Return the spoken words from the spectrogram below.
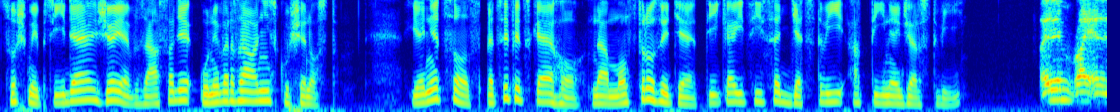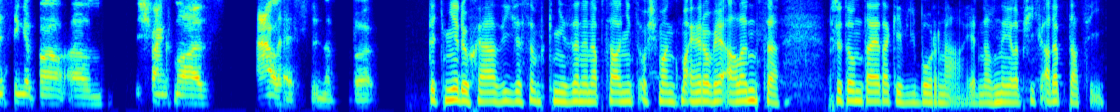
což mi přijde, že je v zásadě univerzální zkušenost. Je něco specifického na monstrozitě týkající se dětství a teenagerství? I didn't write anything about um, Schwankmajer's Alice in the book. Teď mě dochází, že jsem v knize nenapsal nic o Schwankmajerově Alence. Přitom ta je taky výborná, jedna z nejlepších adaptací.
